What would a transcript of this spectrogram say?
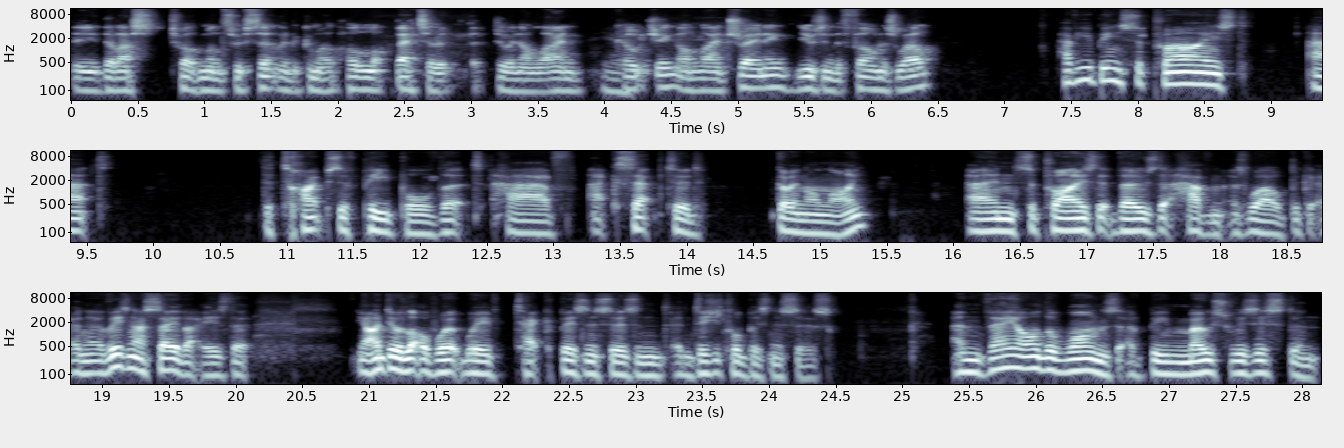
the, the last twelve months, we've certainly become a whole lot better at, at doing online yeah. coaching, online training, using the phone as well. Have you been surprised at the types of people that have accepted going online and surprised at those that haven't as well. Because, and the reason I say that is that you know, I do a lot of work with tech businesses and, and digital businesses, and they are the ones that have been most resistant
